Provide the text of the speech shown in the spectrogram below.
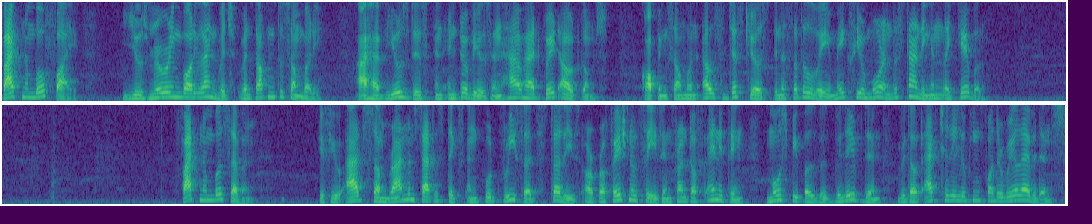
Fact number 5 Use mirroring body language when talking to somebody. I have used this in interviews and have had great outcomes. Copying someone else's gestures in a subtle way makes you more understanding and likable. Fact number 7 if you add some random statistics and put research, studies, or professional says in front of anything, most people will believe them without actually looking for the real evidence.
